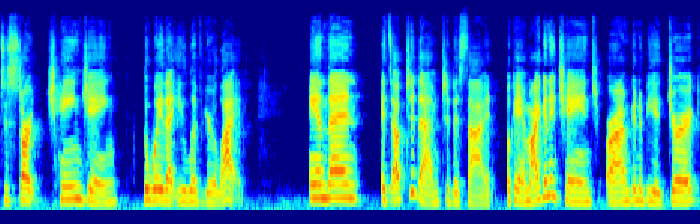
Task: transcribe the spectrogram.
to start changing the way that you live your life. And then it's up to them to decide okay, am I going to change or I'm going to be a jerk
